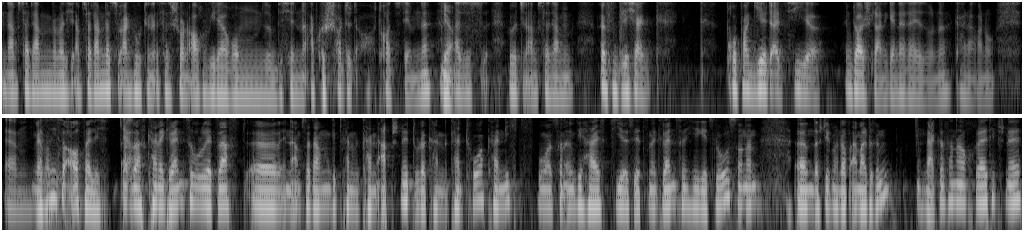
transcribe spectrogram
in Amsterdam, wenn man sich Amsterdam dazu anguckt, dann ist das schon auch wiederum so ein bisschen abgeschottet auch trotzdem. Ne? Ja. Also es wird in Amsterdam öffentlicher propagiert als hier. In Deutschland generell so, ne? Keine Ahnung. Ähm, Das ist nicht so gut. auffällig. Also Ja. du hast keine Grenze, wo du jetzt sagst, äh, in Amsterdam gibt es keinen keinen Abschnitt oder kein, kein Tor, kein nichts, wo es dann irgendwie heißt, hier ist jetzt eine Grenze, hier geht's los, sondern ähm, da steht man da auf einmal drin merkt das dann auch relativ schnell.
